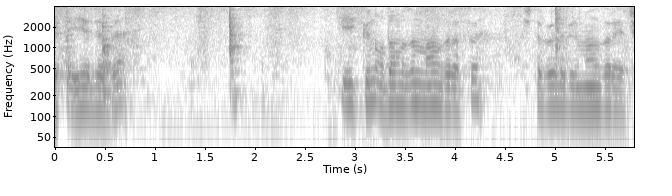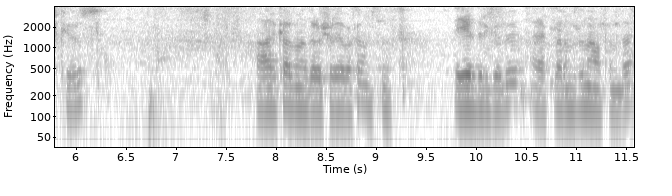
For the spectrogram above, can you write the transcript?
Evet Eğirdir'de ilk gün odamızın manzarası. İşte böyle bir manzaraya çıkıyoruz. Harika bir manzara. Şuraya bakar mısınız? Eğirdir Gölü ayaklarımızın altında.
